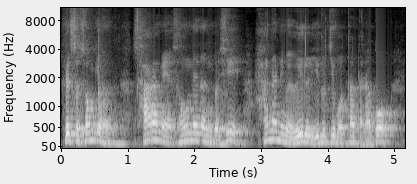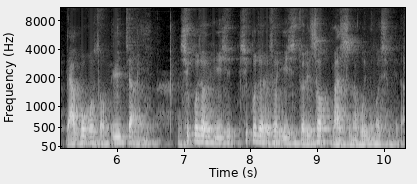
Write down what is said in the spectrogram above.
그래서 성경은 사람의 성내는 것이 하나님의 의를 이루지 못한다라고 야고보서 1장 19절 20, 19절에서 20절에서 말씀하고 있는 것입니다.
